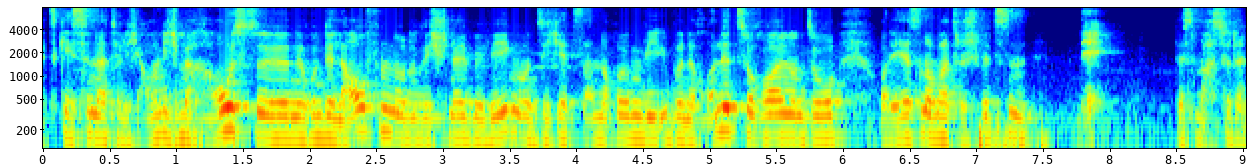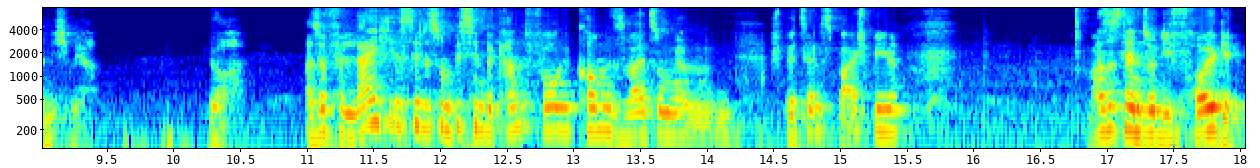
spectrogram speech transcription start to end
Jetzt gehst du natürlich auch nicht mehr raus, äh, eine Runde laufen oder dich schnell bewegen und sich jetzt dann noch irgendwie über eine Rolle zu rollen und so oder jetzt nochmal zu schwitzen. Nee, das machst du dann nicht mehr. Ja, also vielleicht ist dir das so ein bisschen bekannt vorgekommen. Das war jetzt so ein spezielles Beispiel. was ist denn so die Folge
